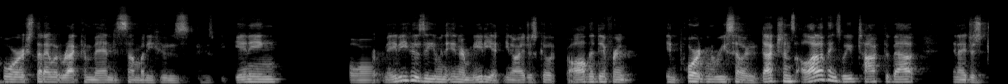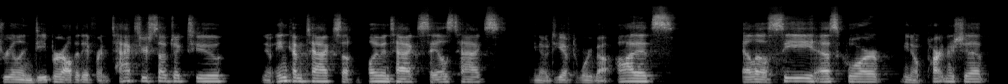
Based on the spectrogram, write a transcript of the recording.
course that I would recommend to somebody who's who's beginning or maybe who's even intermediate. You know, I just go through all the different important reseller deductions, a lot of things we've talked about, and I just drill in deeper all the different tax you're subject to. You know, income tax, self-employment tax, sales tax. You know, do you have to worry about audits? LLC, S corp, you know, partnership,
